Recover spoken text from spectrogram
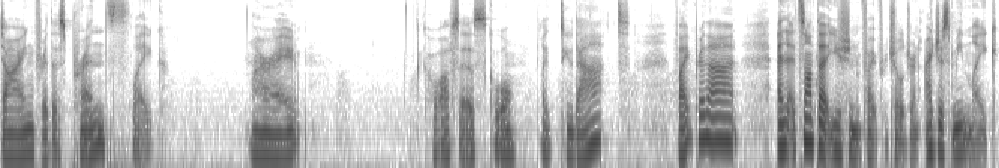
dying for this prince. Like, all right. Go off, sis. Cool. Like, do that. Fight for that. And it's not that you shouldn't fight for children. I just mean like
